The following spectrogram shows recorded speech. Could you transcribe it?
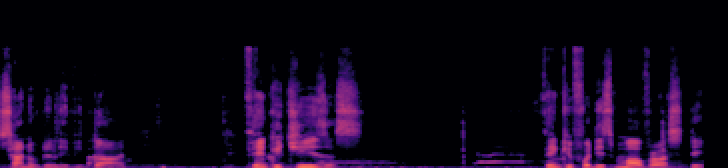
Son of the living God. Thank you, Jesus. Thank you for this marvelous day.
